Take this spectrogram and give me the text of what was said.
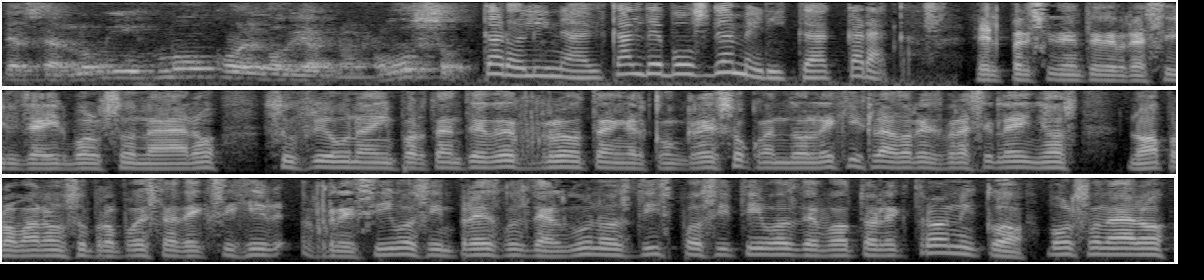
de hacer lo mismo con el gobierno ruso. Carolina Alcalde, Voz de América, Caracas. El presidente de Brasil, Jair Bolsonaro, sufrió una importante derrota en el Congreso cuando legisladores brasileños no aprobaron su propuesta de exigir recibos impresos de algunos dispositivos de voto electrónico. Bolsonaro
